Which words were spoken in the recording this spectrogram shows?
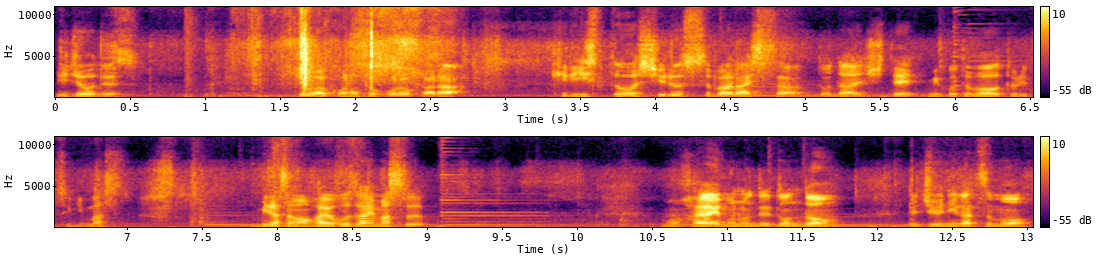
以上です。今日はこのところからキリストを知る素晴らしさと題して御言葉を取り次ぎます。皆様おはようございます。もう早いものでどんどん12月も、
